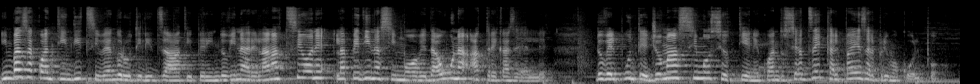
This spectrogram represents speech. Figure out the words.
In base a quanti indizi vengono utilizzati per indovinare la nazione, la pedina si muove da una a tre caselle, dove il punteggio massimo si ottiene quando si azzecca il paese al primo colpo.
